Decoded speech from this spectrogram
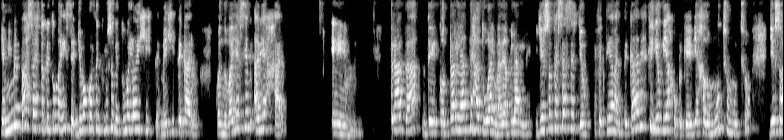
y a mí me pasa esto que tú me dices. Yo me acuerdo incluso que tú me lo dijiste. Me dijiste, Caro, cuando vayas a viajar, em, trata de contarle antes a tu alma, de hablarle. Y eso empecé a hacer yo, efectivamente. Cada vez que yo viajo, porque he viajado mucho, mucho, y eso,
